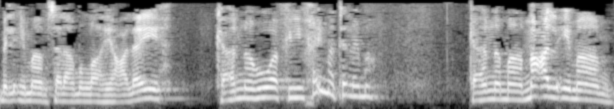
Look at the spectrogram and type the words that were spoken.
بالإمام سلام الله عليه كأنه هو في خيمة الإمام كأنما مع الإمام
